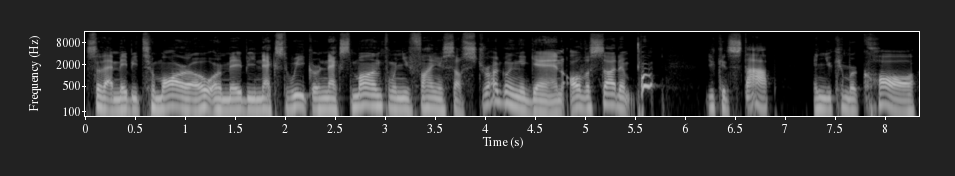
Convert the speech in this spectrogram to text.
So that maybe tomorrow or maybe next week or next month, when you find yourself struggling again, all of a sudden, you can stop and you can recall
